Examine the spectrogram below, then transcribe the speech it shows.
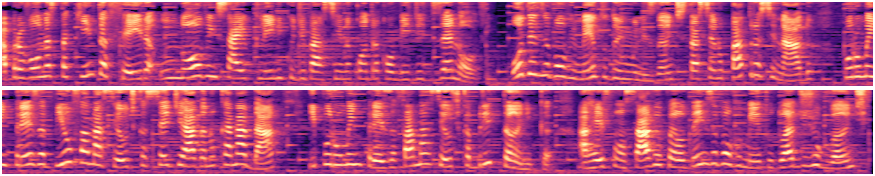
aprovou nesta quinta-feira um novo ensaio clínico de vacina contra a Covid-19. O desenvolvimento do imunizante está sendo patrocinado por uma empresa biofarmacêutica sediada no Canadá e por uma empresa farmacêutica britânica, a responsável pelo desenvolvimento do adjuvante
